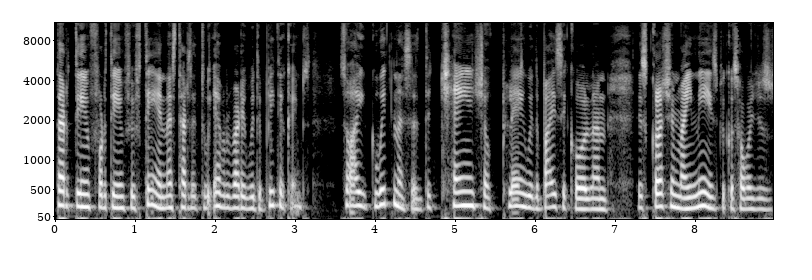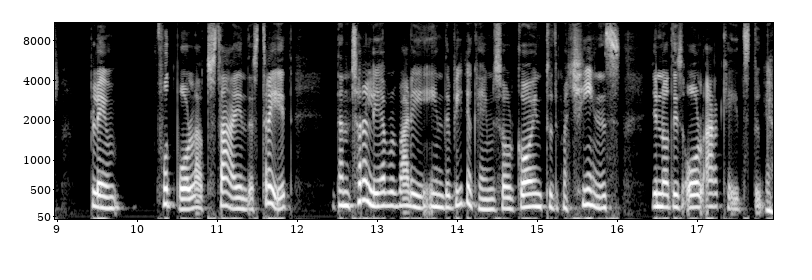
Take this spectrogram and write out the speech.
13, 14, 15, I started to everybody with the video games. So I witnessed the change of playing with the bicycle and scratching my knees because I was just playing football outside in the street. Then suddenly everybody in the video games or going to the machines, you know, these old arcades, to, Yeah.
